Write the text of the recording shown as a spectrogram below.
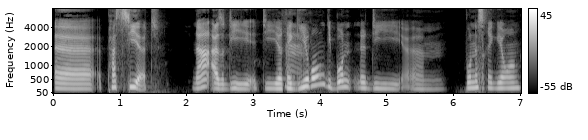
äh, passiert. Na, also die die hm. Regierung, die Bund, die ähm, Bundesregierung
